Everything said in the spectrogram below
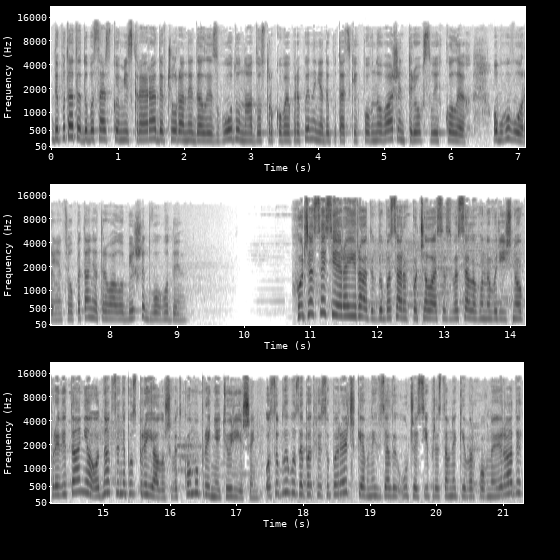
Депутати Добосарської міськрайради вчора не дали згоду на дострокове припинення депутатських повноважень трьох своїх колег. Обговорення цього питання тривало більше двох годин. Хоча сесія райради в Дубасарах почалася з веселого новорічного привітання, однак це не посприяло швидкому прийняттю рішень. Особливо запеклі суперечки, а в них взяли участь і представники Верховної Ради,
